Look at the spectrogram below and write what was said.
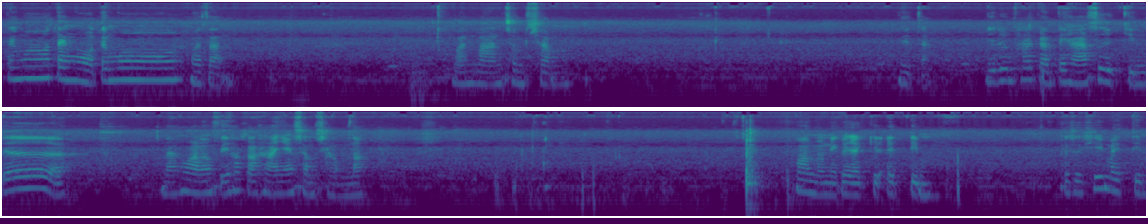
แตงโมแตงโมแตงโมมาสั่นหวานหวานๆช่ำๆนี่จ้ะอย่าลืมพากันไปหาซื้อกินเด้อนะหัวลังสีเขาก็หายังช่ำๆเนาะหอมแบบนี้ก็อยากกินไอติมไอศครีมไอติม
